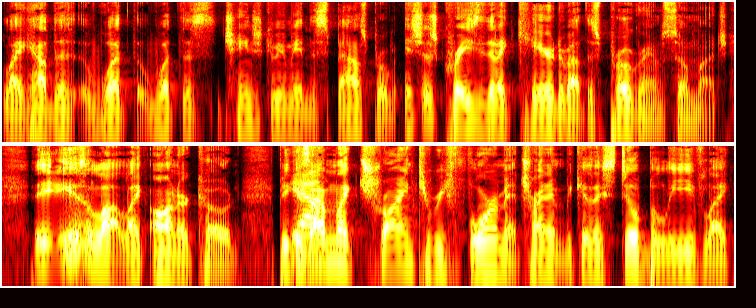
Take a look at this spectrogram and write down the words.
like how the what what this change can be made in the spouse program. It's just crazy that I cared about this program so much. It is a lot like honor code because Yeah. I'm like trying to reform it, trying to because I still believe like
